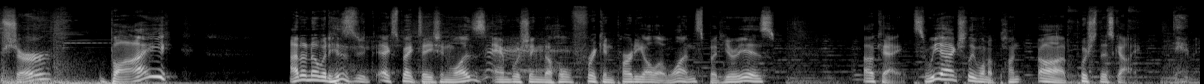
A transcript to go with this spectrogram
sure. Bye? I don't know what his expectation was, ambushing the whole freaking party all at once, but here he is. Okay, so we actually want to punt, uh, push this guy. Damn it.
